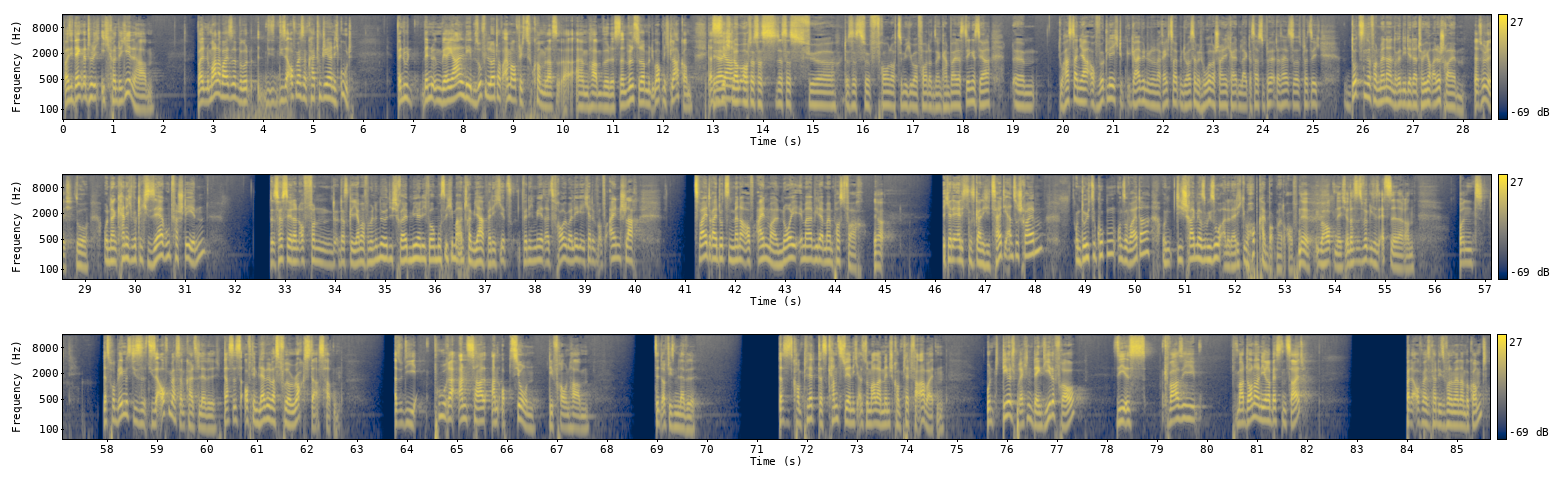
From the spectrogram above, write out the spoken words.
Weil sie denken natürlich, ich könnte jeden haben. Weil normalerweise, diese Aufmerksamkeit tut dir ja nicht gut. Wenn du, wenn du im realen Leben so viele Leute auf einmal auf dich zukommen lassen, äh, ähm, haben würdest, dann würdest du damit überhaupt nicht klarkommen. Das Ja, ja ich glaube auch, dass das, dass, das für, dass das für Frauen auch ziemlich überfordernd sein kann, weil das Ding ist ja, ähm, du hast dann ja auch wirklich, du, egal wenn du dann nach rechts und du hast ja mit hoher Wahrscheinlichkeit ein Like, das heißt, du, das heißt, du hast plötzlich Dutzende von Männern drin, die dir natürlich auch alle schreiben. natürlich. So. Und dann kann ich wirklich sehr gut verstehen, das hörst du ja dann oft von das Gejammer von Männern, "Nö, die schreiben mir ja nicht, warum muss ich immer anschreiben? Ja, wenn ich jetzt, wenn ich mir jetzt als Frau überlege, ich hätte auf einen Schlag zwei, drei Dutzend Männer auf einmal neu immer wieder in meinem Postfach. Ja. Ich hätte ehrlichstens gar nicht die Zeit, die anzuschreiben und durchzugucken und so weiter. Und die schreiben ja sowieso alle, da hätte ich überhaupt keinen Bock mehr drauf. Nee, überhaupt nicht. Und das ist wirklich das Ätzende daran. Und das Problem ist, diese, diese Aufmerksamkeitslevel, das ist auf dem Level, was früher Rockstars hatten. Also die pure Anzahl an Optionen, die Frauen haben, sind auf diesem Level. Das ist komplett, das kannst du ja nicht als normaler Mensch komplett verarbeiten. Und dementsprechend denkt jede Frau, sie ist quasi Madonna in ihrer besten Zeit bei der Aufmerksamkeit, die sie von den Männern bekommt.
